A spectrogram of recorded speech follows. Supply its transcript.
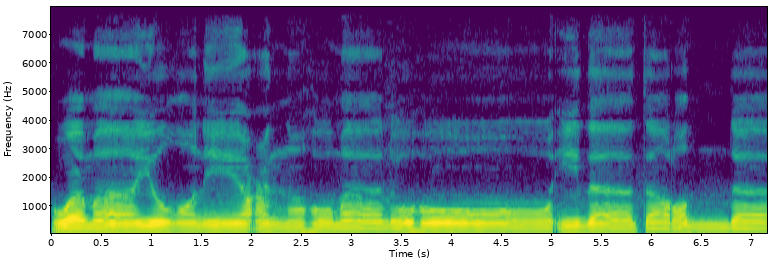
وما يغني عنه ماله إذا تردى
